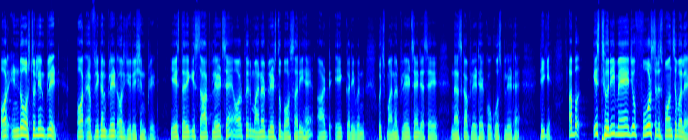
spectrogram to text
और इंडो ऑस्ट्रेलियन प्लेट और अफ्रीकन प्लेट और यूरेशियन प्लेट ये इस तरह की सात प्लेट्स हैं, और फिर माइनर प्लेट्स तो बहुत सारी हैं, आठ, एक करीबन कुछ माइनर प्लेट्स हैं, जैसे नेस्का प्लेट है कोकोस प्लेट है, ठीक है? अब इस थ्योरी में जो फोर्स रिस्पॉन्सिबल है,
